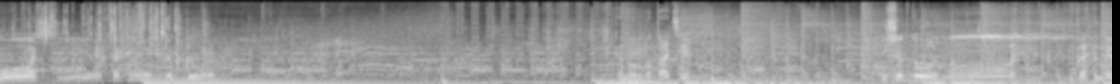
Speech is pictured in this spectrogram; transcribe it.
Лось і ефектного стрибку. Канон в атаці. І що тут? Ну, не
